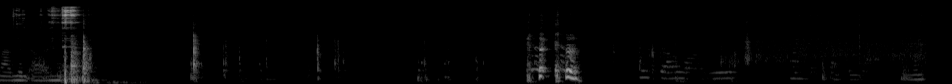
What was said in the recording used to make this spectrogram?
มาเป็นเอาอันนี้ ที่ตอนหลังนี้ทำมาจากไหน ใส่น้ำ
